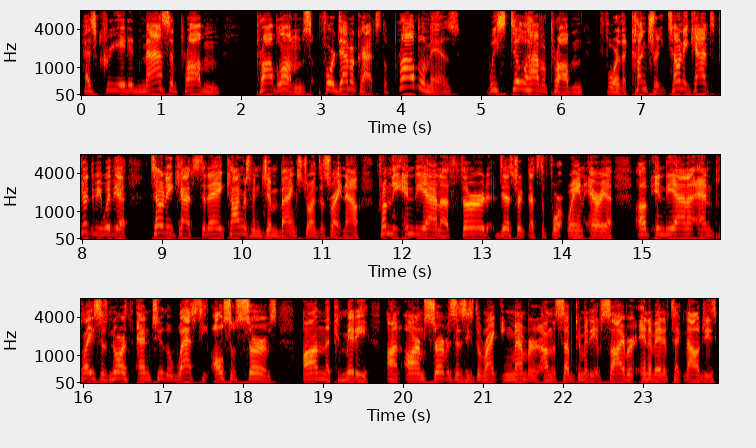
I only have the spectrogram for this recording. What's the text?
has created massive problem problems for Democrats. The problem is we still have a problem for the country. Tony Katz, good to be with you. Tony Katz today. Congressman Jim Banks joins us right now from the Indiana 3rd District. That's the Fort Wayne area of Indiana and places north and to the west. He also serves on the Committee on Armed Services. He's the ranking member on the Subcommittee of Cyber, Innovative Technologies,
